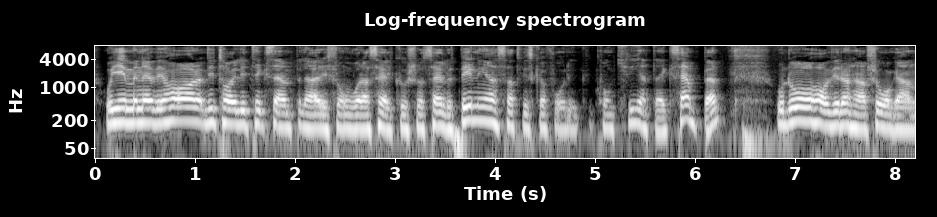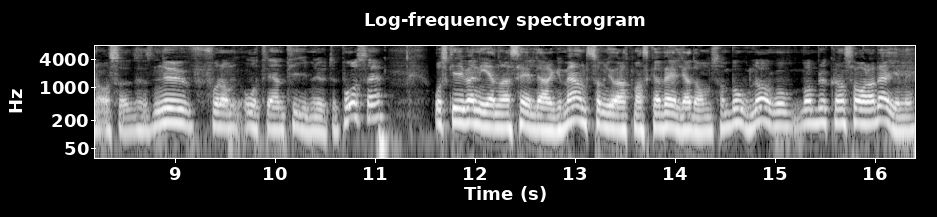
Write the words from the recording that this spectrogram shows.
Och Jimmy, när vi, har, vi tar lite exempel här ifrån våra säljkurser och säljutbildningar så att vi ska få lite konkreta exempel. Och då har vi den här frågan och så, nu får de återigen 10 minuter på sig och skriva ner några säljargument som gör att man ska välja dem som bolag. Och vad brukar de svara där Jimmy?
